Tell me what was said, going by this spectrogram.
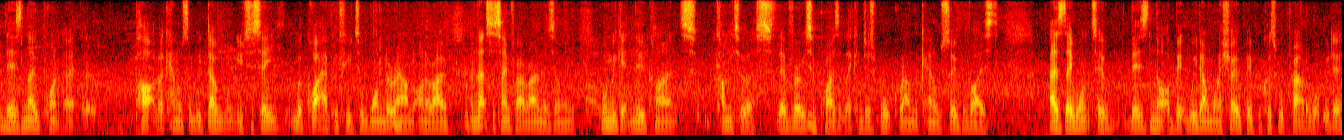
there's no point. Uh, uh, Part of a kennel that we don't want you to see. We're quite happy for you to wander mm. around on our own, and that's the same for our owners. I mean, when we get new clients come to us, they're very mm. surprised that they can just walk around the kennel supervised as they want to. There's not a bit we don't want to show people because we're proud of what we do.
